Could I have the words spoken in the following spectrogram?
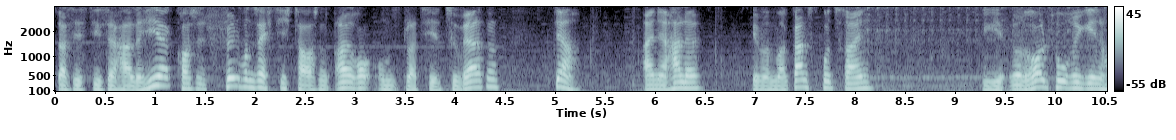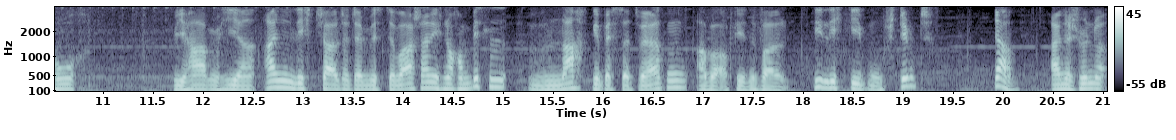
Das ist diese Halle hier, kostet 65.000 Euro, um platziert zu werden. Ja, eine Halle. Gehen wir mal ganz kurz rein. Die Rolltore gehen hoch. Wir haben hier einen Lichtschalter, der müsste wahrscheinlich noch ein bisschen nachgebessert werden, aber auf jeden Fall die Lichtgebung stimmt. Ja, eine schöne,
